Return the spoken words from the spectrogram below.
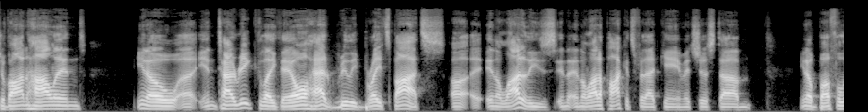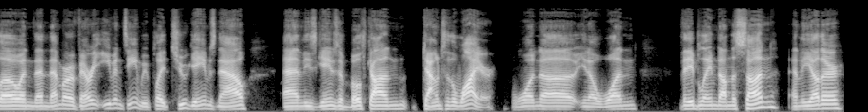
Jevon Holland, you know, uh, in Tyreek, like they all had really bright spots uh, in a lot of these, in, in a lot of pockets for that game. It's just, um, you know, Buffalo and then them are a very even team. We played two games now, and these games have both gone down to the wire. One, uh, you know, one they blamed on the sun, and the other,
